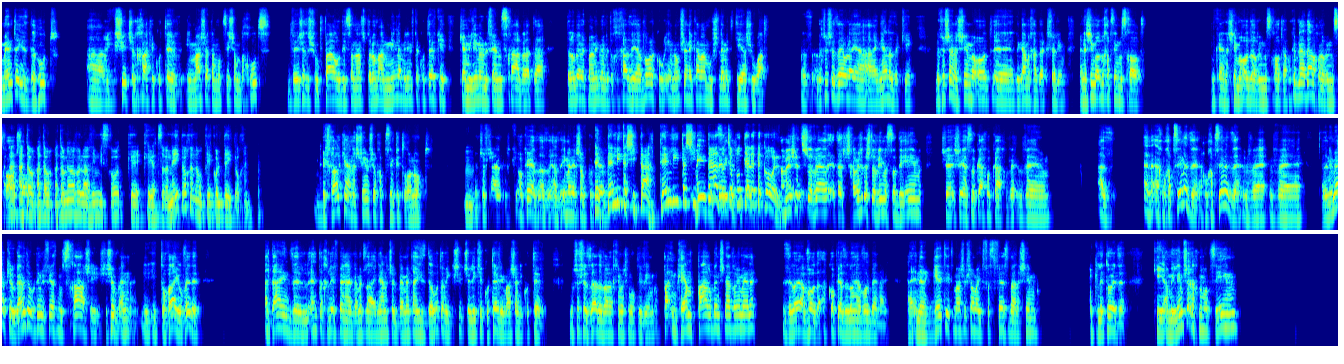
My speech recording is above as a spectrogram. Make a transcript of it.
אם אין את ההזדהות הרגשית שלך ככותב עם מה שאתה מוציא שם בחוץ, ויש איזשהו פער או דיסוננס שאתה לא מאמין למילים שאתה כותב, כי, כי המילים הם לפי הנוסחה, אבל אתה, אתה לא באמת מאמין בהם בתוכך, זה יעבור לקוראים, לא משנה כמה מושלמת תהיה השורה. אז אני חושב שזה אולי העניין הזה, כי אני חושב שאנשים מאוד, אה, זה גם אחד הכשלים, אנשים מאוד מחפשים נוסחאות. אוקיי, אנשים מאוד אוהבים נוסחאות, אנחנו כבני אדם אנחנו אוהבים נוסחאות. אתה, אתה, אתה אומר אבל אוהבים נוסחאות כיצרני תוכן או כקולטי תוכן? בכלל כאנשים שמחפשים פתרונות. אני חושב ש... אוקיי, אז, אז, אז אם אני עכשיו כותב... תן, תן לי את השיטה, תן לי את השיטה הזאת שפותרת הכל. חמשת, שלבי, את חמשת השלבים הסודיים ש, שיעשו כך או כך, ו, ו... אז אנחנו מחפשים את זה, אנחנו מחפשים את זה, ו... ו... אז אני אומר, כאילו, גם אם אתם עובדים לפי הנוסחה, ששוב, אין, היא, היא טובה, היא עובדת, עדיין זה, אין תחליף בעיניי באמת לעניין של באמת ההזדהות הרגשית שלי ככותב עם מה שאני כותב. אני חושב שזה הדבר הכי משמעותי, ואם קיים פער בין שני הדברים האלה, זה לא יעבוד, הקופי הזה לא יעבוד בעיניי. האנרגטית, משהו שם יתפספס ואנשים יקלטו את זה. כי המילים שאנחנו מוציאים,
